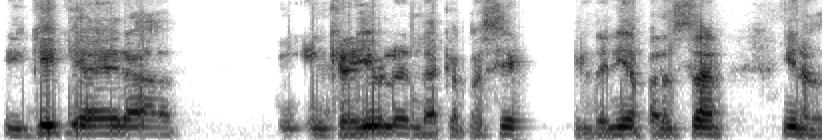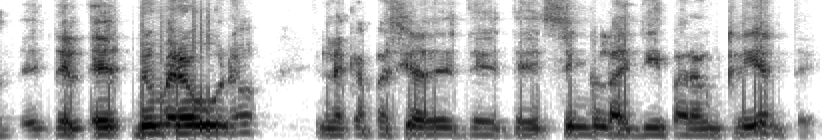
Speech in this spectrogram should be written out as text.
y Gigia era increíble en la capacidad que tenía para usar, you know, el, el, número uno, en la capacidad de, de, de, single ID para un cliente.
